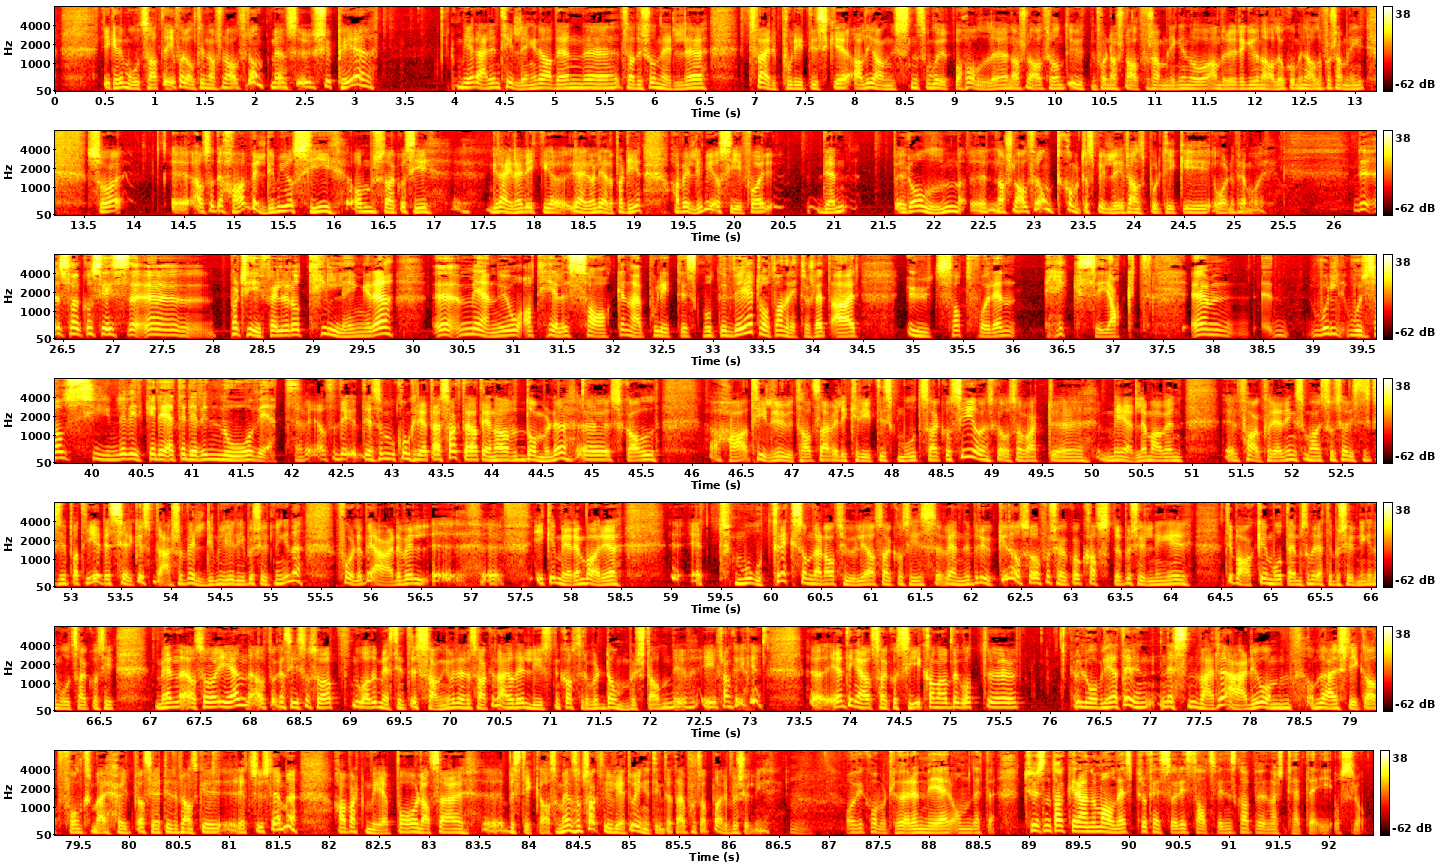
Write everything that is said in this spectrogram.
ikke det motsatte i forhold til Nasjonal Front. Mens Juppé mer er en tilhenger av den uh, tradisjonelle tverrpolitiske alliansen som går ut på å holde Nasjonal Front utenfor nasjonalforsamlingen og andre regionale og kommunale forsamlinger. Så uh, altså Det har veldig mye å si om Sarkozy greier eller ikke greier å lede partiet. har veldig mye å si for den rollen Nasjonal Front kommer til å spille i fransk politikk i årene fremover. Du, Sarkozys eh, partifeller og tilhengere eh, mener jo at hele saken er politisk motivert, og at han rett og slett er utsatt for en heksejakt. Eh, hvor, hvor, sannsynlig virker det etter det vi nå vet? Altså det, det, som konkret er sagt, er at en av dommerne eh, skal har tidligere uttalt seg veldig kritisk mot Sarkozy, og hun skal også ha vært eh, medlem av en, en, fagforening som har sosialistiske sympatier. Det ser ikke ut som det er så veldig mye i de beskyldningene. Foreløpig er det vel eh, ikke mer enn bare et mottrekk som det er naturlig at Sarkozys venner bruker, og så forsøke å kaste beskyldninger tilbake mot dem som retter beskyldningene mot Sarkozy. Men altså igjen, man kan si som så at noe av det mest interessante med denne saken er jo det lys den kaster over dommerstanden i, i Frankrike. Eh, en ting er at Sarkozy kan ha begått ulovligheter. Nesten verre er det jo om, om, det er slik at folk som er høyt plassert i det franske rettssystemet, har vært med på å la seg eh, bestikke. Altså. Men som sagt, vi vet jo ingenting. Dette er fortsatt bare beskyldninger. Mm. Og vi kommer til å høre mer om dette. Tusen takk, Raino Malnes, professor i statsvitenskap ved Universitetet i Oslo.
